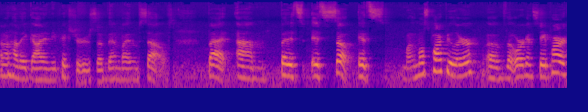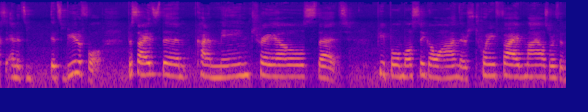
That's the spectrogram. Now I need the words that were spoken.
I don't know how they got any pictures of them by themselves, but um, but it's it's so it's one of the most popular of the Oregon state parks, and it's it's beautiful. Besides the kind of main trails that people mostly go on, there's 25 miles worth of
